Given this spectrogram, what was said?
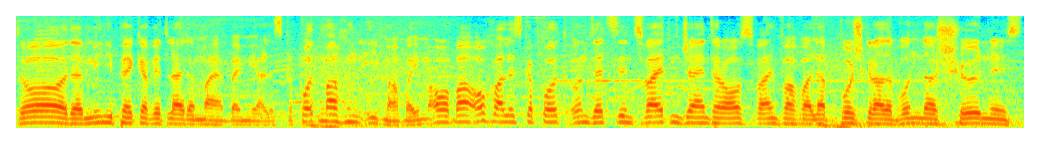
So, der Mini-Packer wird leider mal bei mir alles kaputt machen. Ich mache bei ihm aber auch alles kaputt und setze den zweiten Giant raus, einfach weil der Push gerade wunderschön ist.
